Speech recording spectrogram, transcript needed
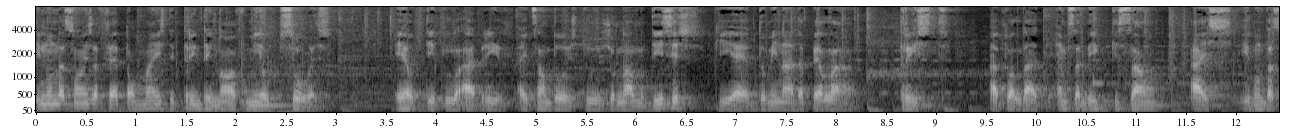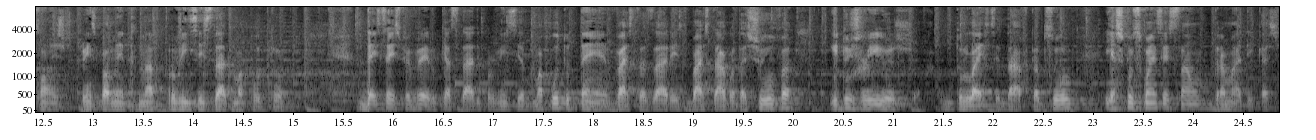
Inundações afetam mais de 39 mil pessoas. É o título a abrir a edição 2 do Jornal Notícias, que é dominada pela triste atualidade em Moçambique, que são as inundações, principalmente na província e cidade de Maputo. Desde 6 de fevereiro que a cidade e província de Maputo têm vastas áreas debaixo da água da chuva e dos rios do leste da África do Sul e as consequências são dramáticas.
